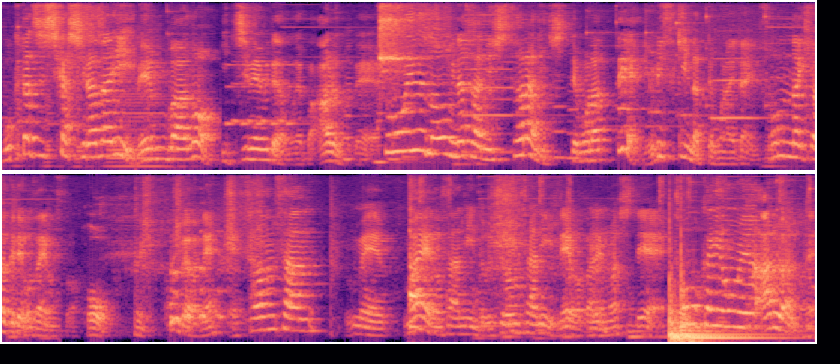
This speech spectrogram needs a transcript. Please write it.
僕たちしか知らないメンバーの一面みたいなものがやっぱあるのでそういうのを皆さんにさらに知ってもらってより好きになってもらいたい。そんな企画でございますと。ほ今回はね33名前の3人と後ろの3人で分かれまして東海オンエアあるあるのね。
